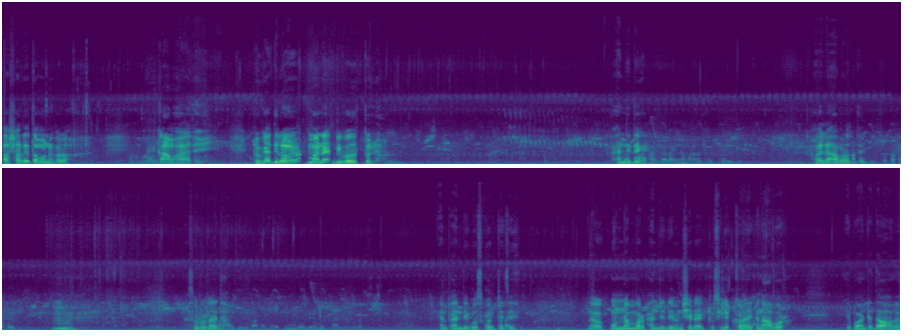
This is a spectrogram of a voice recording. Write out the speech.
তার সাথে তো মনে করো, কাম হয়ে দেবি। ঢুকে দিল মানে বিপদত পেল ধরতে হবে। হইলে আবর। হুম ছোটোটাই দাও। ফ্যান দিয়ে গোস করতেছে। দেখো, কোন নাম্বার ফ্যান দিয়ে দেবেন সেটা একটু সিলেক্ট করা, এখানে আবর। এই পয়েন্টে দেওয়া হবে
